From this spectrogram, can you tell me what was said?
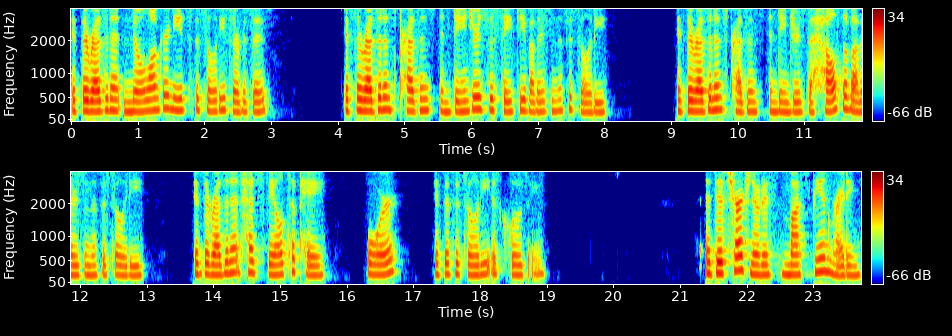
if the resident no longer needs facility services, if the resident's presence endangers the safety of others in the facility, if the resident's presence endangers the health of others in the facility, if the resident has failed to pay or if the facility is closing. A discharge notice must be in writing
